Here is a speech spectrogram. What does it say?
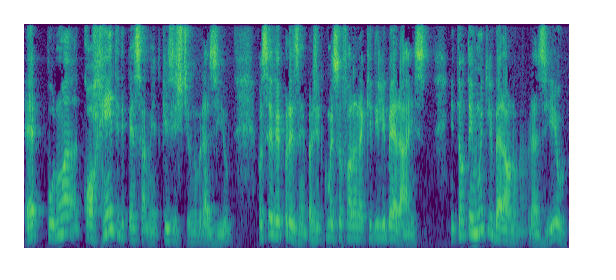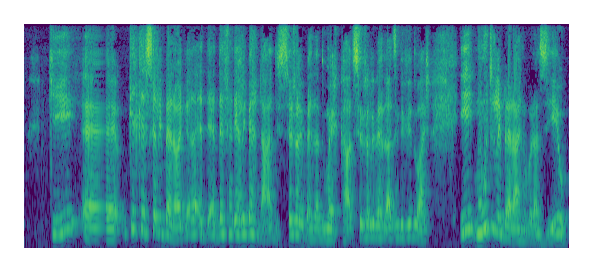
É por uma corrente de pensamento que existiu no Brasil. Você vê, por exemplo, a gente começou falando aqui de liberais. Então, tem muito liberal no Brasil que é, o que é ser liberal? É, é defender as liberdades, seja a liberdade do mercado, seja liberdades individuais. E muitos liberais no Brasil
